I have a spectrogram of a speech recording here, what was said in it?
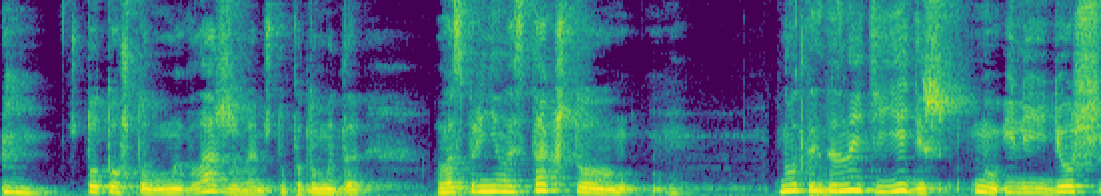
что то, что мы влаживаем, что потом это воспринялось так, что... Ну вот когда, знаете, едешь, ну или идешь,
